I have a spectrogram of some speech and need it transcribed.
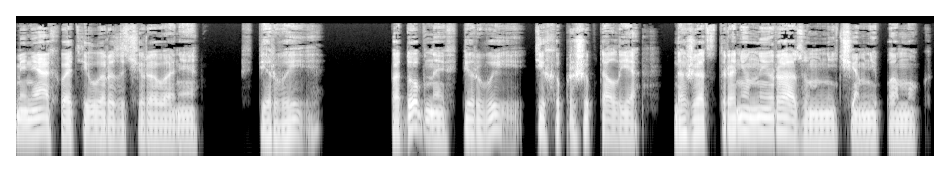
Меня охватило разочарование. «Впервые?» «Подобное впервые», — тихо прошептал я. «Даже отстраненный разум ничем не помог.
